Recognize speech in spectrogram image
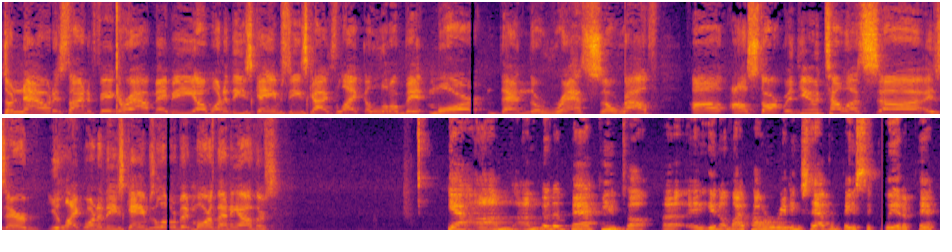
So now it is time to figure out maybe uh, one of these games these guys like a little bit more than the rest. So, Ralph, uh, I'll start with you. Tell us, uh, is there you like one of these games a little bit more than the others? Yeah, I'm I'm going to back Utah. Uh, you know, my power ratings have them basically at a pick.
